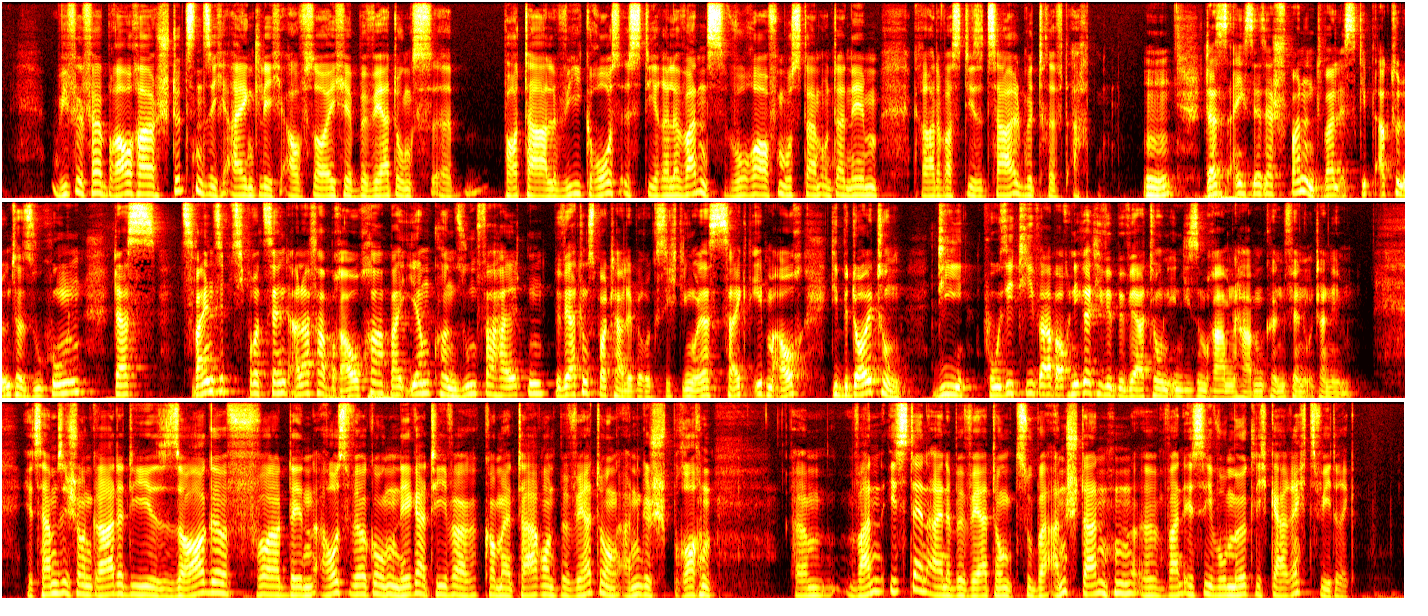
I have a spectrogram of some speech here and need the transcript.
Wie viele Verbraucher stützen sich eigentlich auf solche Bewertungsportale? Wie groß ist die Relevanz? Worauf muss dann Unternehmen, gerade was diese Zahlen betrifft, achten? Mhm. Das ist eigentlich sehr, sehr spannend, weil es gibt aktuelle Untersuchungen, dass 72 Prozent aller Verbraucher bei ihrem Konsumverhalten Bewertungsportale berücksichtigen. Und das zeigt eben auch die Bedeutung, die positive, aber auch negative Bewertungen in diesem Rahmen haben können für ein Unternehmen. Jetzt haben Sie schon gerade die Sorge vor den Auswirkungen negativer Kommentare und Bewertungen angesprochen. Ähm, wann ist denn eine Bewertung zu beanstanden? Äh, wann ist sie womöglich gar rechtswidrig?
